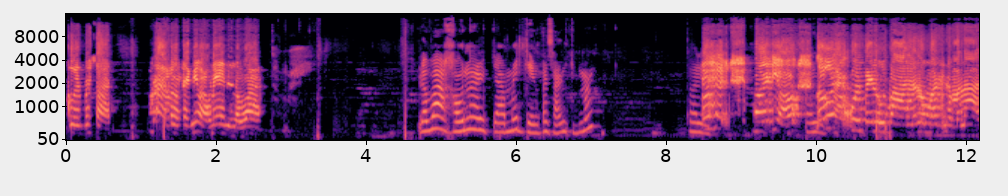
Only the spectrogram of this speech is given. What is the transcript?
เกินประสาทมันอ่านภาษาไทยไม่ออกแน่เลยแล้วว่า แล้วว่าเขาน่าจะไม่เก่งภาษาอังกฤษมั้งเท่าไหร่เฮ้ยเดี๋ยวแล้วเวลาควรไปโรงพยาบาลแล้วโรงพยาบาลศรีธรรมราช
